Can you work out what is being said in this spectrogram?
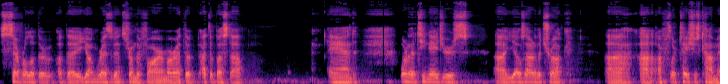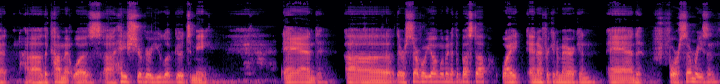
Several of the of the young residents from the farm are at the at the bus stop, and one of the teenagers uh, yells out of the truck uh, uh, a flirtatious comment. Uh, the comment was, uh, "Hey, sugar, you look good to me." And there were several young women at the bus stop, white and African American, and for some reason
